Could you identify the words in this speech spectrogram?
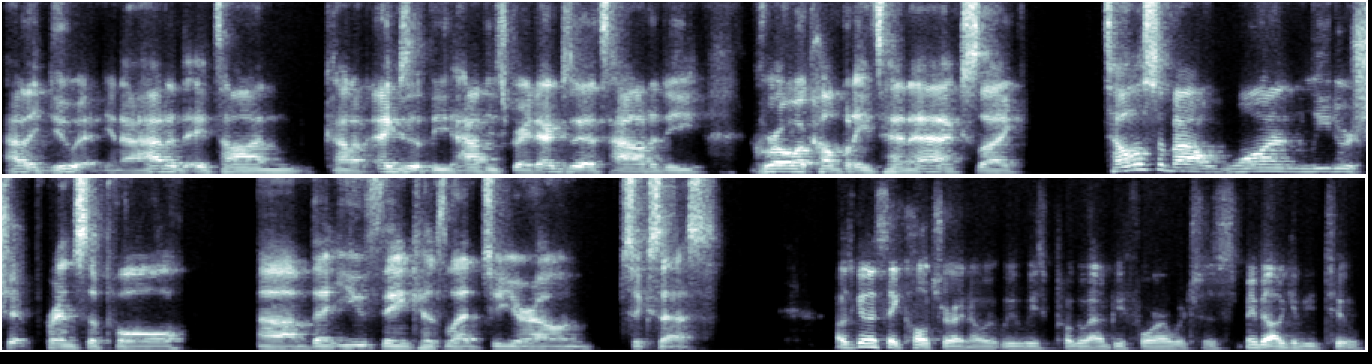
how did they do it? You know, how did Eytan kind of exit the have these great exits? How did he grow a company 10x? Like, tell us about one leadership principle um, that you think has led to your own success. I was gonna say culture. I know we, we spoke about it before, which is maybe I'll give you two.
